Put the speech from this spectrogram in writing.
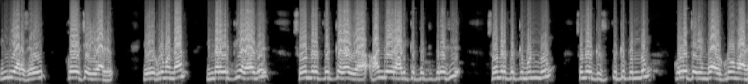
இந்திய அரசியல் கோவிச்சு வருகிறார்கள். இவர்கள் குடும்பம்தான் இந்த அளவிற்கு அதாவது சுதந்திரத்திற்கு அதாவது ஆங்கிலேயர் ஆதிக்கத்திற்கு பிறகு சுதந்திரத்திற்கு முன்பும் சுதந்திரத்திற்கு பின்பும் கொள்ளச்சேரி என்ற ஒரு குடும்பமாக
